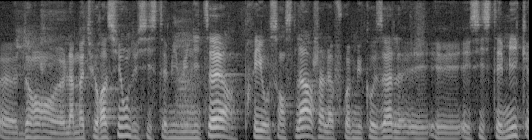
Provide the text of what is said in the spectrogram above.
euh, dans la maturation du système immunitaire, pris au sens large, à la fois mucosal et, systémique,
